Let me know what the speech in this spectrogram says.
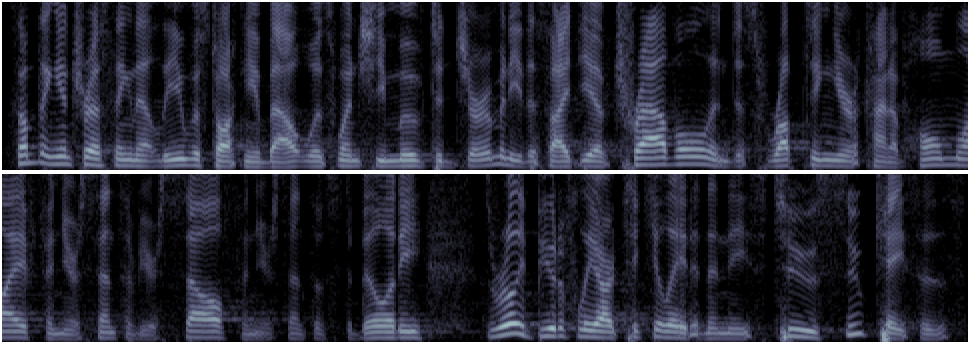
Something interesting that Lee was talking about was when she moved to Germany, this idea of travel and disrupting your kind of home life and your sense of yourself and your sense of stability. It's really beautifully articulated in these two suitcases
